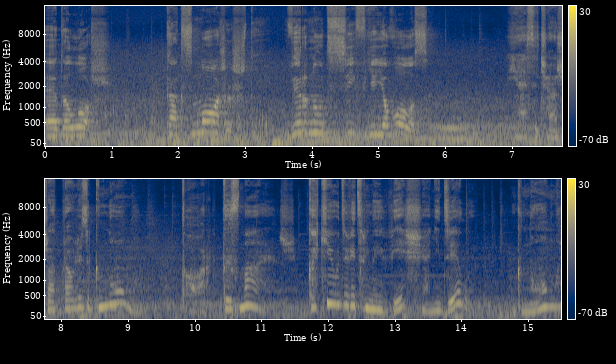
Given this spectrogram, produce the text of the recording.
«Это ложь! Как сможешь ты вернуть Сиф ее волосы?» «Я сейчас же отправлюсь к гному. Тор, ты знаешь, какие удивительные вещи они делают. Гномы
